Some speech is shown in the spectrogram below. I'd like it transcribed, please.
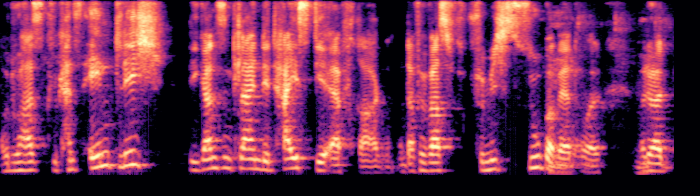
aber du hast, du kannst endlich die ganzen kleinen Details dir erfragen. Und dafür war es für mich super mhm. wertvoll, weil du halt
